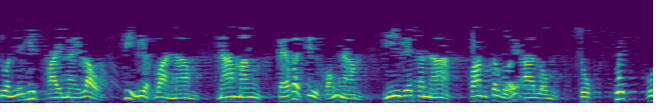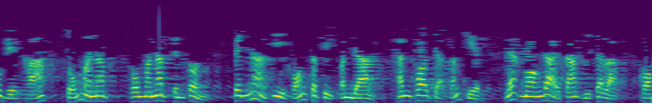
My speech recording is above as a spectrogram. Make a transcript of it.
ส่วนนิมิตภายในเล่าที่เรียกว่านาม นามัง แปลว่าชื่อของนาม มีเวทนา ความเสวยอารมณ์ สุข ทุกข์ อุเบกขา สมนัตโทมนัตเป็นต้น เป็นหน้าที่ของสติปัญญา อันพอจะสังเกตและมองได้ตามอิสระของ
